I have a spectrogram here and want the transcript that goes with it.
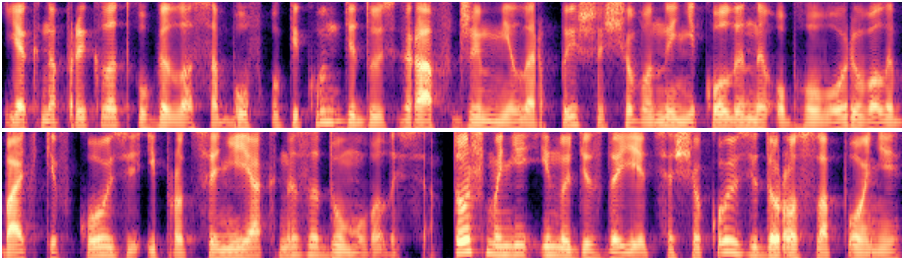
як, наприклад, у Геласа був опікун дідусь граф Джим Міллер пише, що вони ніколи не обговорювали батьків Козі і про це ніяк не задумувалися. Тож мені іноді здається, що Козі доросла поні,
